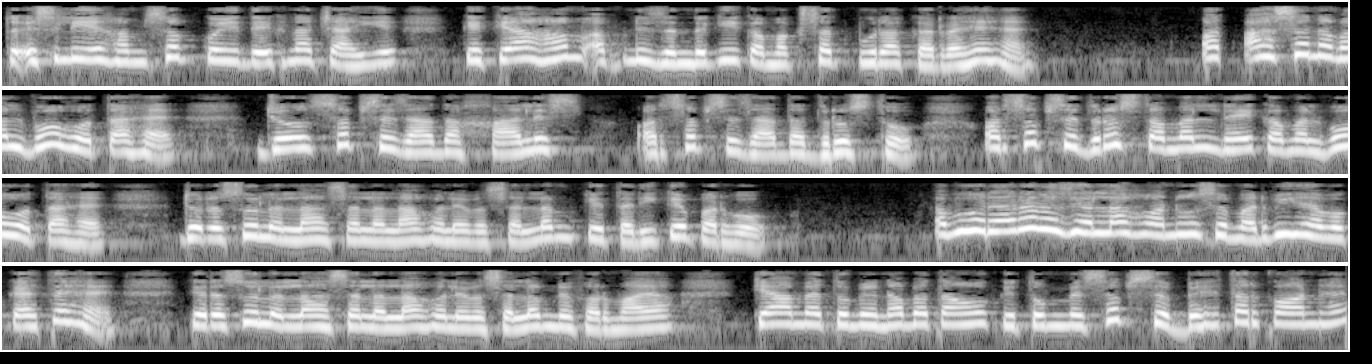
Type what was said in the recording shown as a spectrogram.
تو اس لیے ہم سب کو یہ دیکھنا چاہیے کہ کیا ہم اپنی زندگی کا مقصد پورا کر رہے ہیں؟ اور آسن عمل وہ ہوتا ہے جو سب سے زیادہ خالص اور سب سے زیادہ درست ہو، اور سب سے درست عمل، نیک عمل وہ ہوتا ہے جو رسول اللہ صلی اللہ علیہ وسلم کے طریقے پر ہو۔ ابو رضی اللہ عنہ سے مربی ہے، وہ کہتے ہیں کہ رسول اللہ صلی اللہ علیہ وسلم نے فرمایا، کیا میں تمہیں نہ بتاؤں کہ تم میں سب سے بہتر کون ہے؟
